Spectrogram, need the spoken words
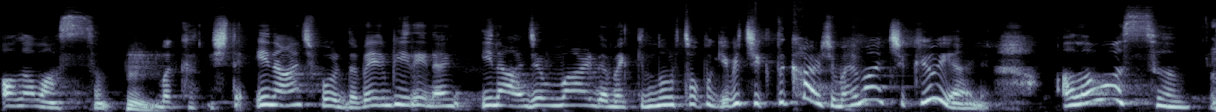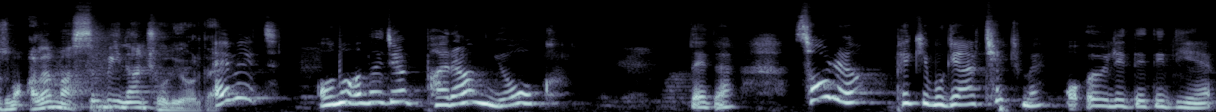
alamazsın. Hmm. Bakın işte inanç burada. Benim bir inan- inancım var demek ki nur topu gibi çıktı karşıma. Hemen çıkıyor yani. Alamazsın. O zaman alamazsın bir inanç oluyor orada. Evet. Onu alacak paran yok dedi. Sonra peki bu gerçek mi? O öyle dedi diye.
